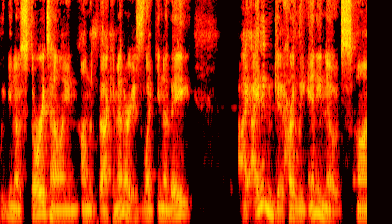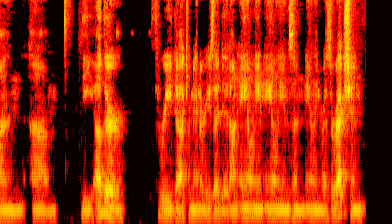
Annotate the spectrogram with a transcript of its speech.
you know storytelling on the documentaries. Like you know they, I, I didn't get hardly any notes on um, the other three documentaries I did on Alien, Aliens, and Alien Resurrection,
